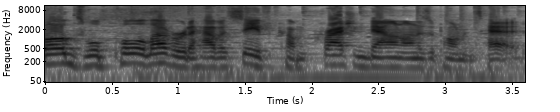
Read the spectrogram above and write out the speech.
Bugs will pull a lever to have a safe come crashing down on his opponent's head.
